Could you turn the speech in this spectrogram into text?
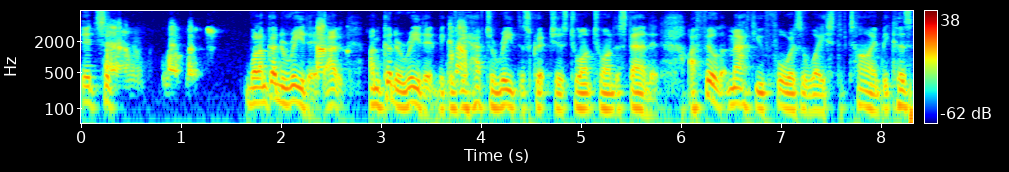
It's a um, Well, I'm going to read it. I, I'm going to read it because we have to read the scriptures to to understand it. I feel that Matthew four is a waste of time because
